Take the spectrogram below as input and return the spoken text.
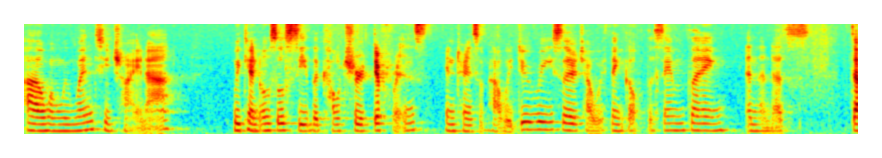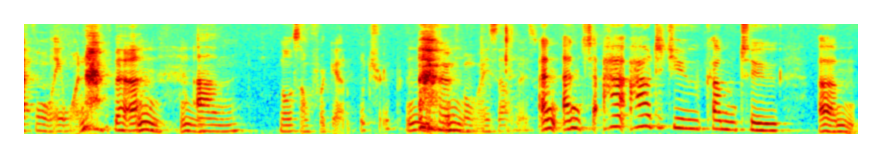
uh, when we went to China, we can also see the culture difference in terms of how we do research, how we think of the same thing, and then that's definitely one of the Mm, mm. um, most unforgettable trip Mm, mm. for myself as well. And, and how, how did you come to um,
